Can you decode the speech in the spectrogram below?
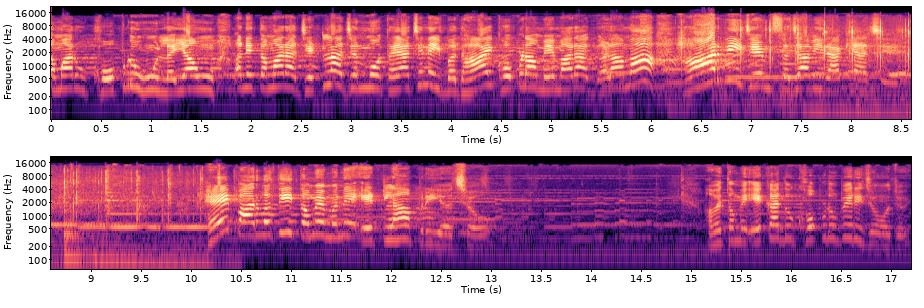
તમારું ખોપડું હું લઈ આવું અને તમારા જેટલા જન્મો થયા છે ને એ બધાય ખોપડા મેં મારા ગળામાં હારની જેમ સજાવી રાખ્યા છે. હે પાર્વતી, તમે મને એટલા પ્રિય છો. હવે તમે એકાદું ખોપડું પહેરી જવો જોઈએ.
